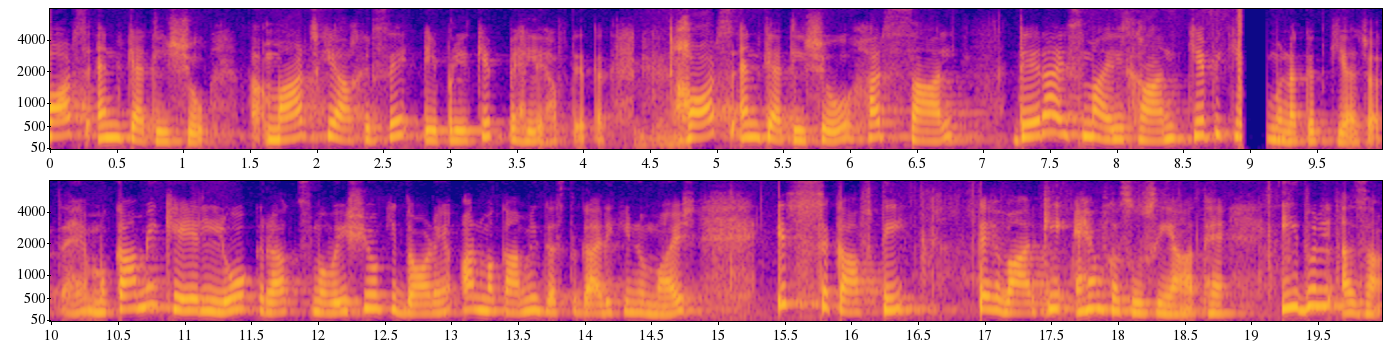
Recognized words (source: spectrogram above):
Horse and cattle show March के आखिर से अप्रैल के पहले हफ़्ते तक। हॉर्स एंड कैटल शो हर साल डेरा इस्माइल खान के पी के मुनद किया जाता है। मुकामी खेल, लोक रक्स, मवेशियों की दौड़ें और मकामी दस्तकारी की नुमाइश, इस सकाफती त्यौहार की अहम खसूसियात हैं। ईद अज़ा।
